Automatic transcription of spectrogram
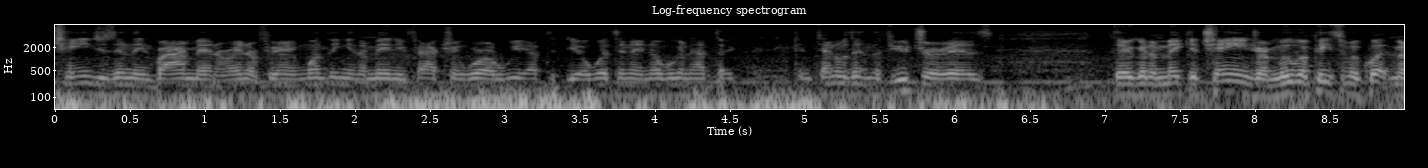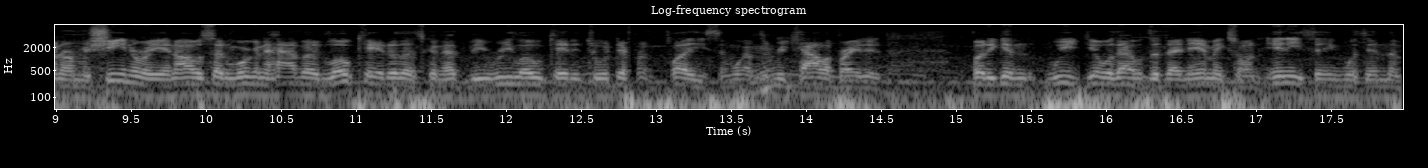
changes in the environment or interfering. One thing in the manufacturing world we have to deal with, and I know we're going to have to contend with it in the future, is they're going to make a change or move a piece of equipment or machinery, and all of a sudden we're going to have a locator that's going to have to be relocated to a different place, and we'll have to recalibrate it. But again, we deal with that with the dynamics on anything within the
